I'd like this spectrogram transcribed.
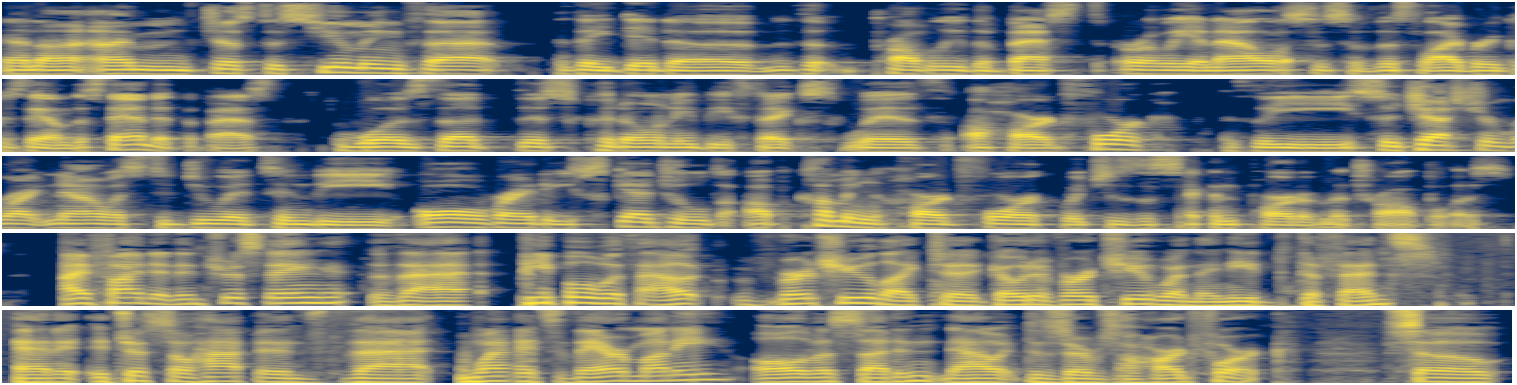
and I, am just assuming that they did a, the, probably the best early analysis of this library because they understand it the best, was that this could only be fixed with a hard fork. The suggestion right now is to do it in the already scheduled upcoming hard fork, which is the second part of Metropolis. I find it interesting that people without virtue like to go to virtue when they need defense. And it, it, just so happens that when it's their money, all of a sudden now it deserves a hard fork. So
